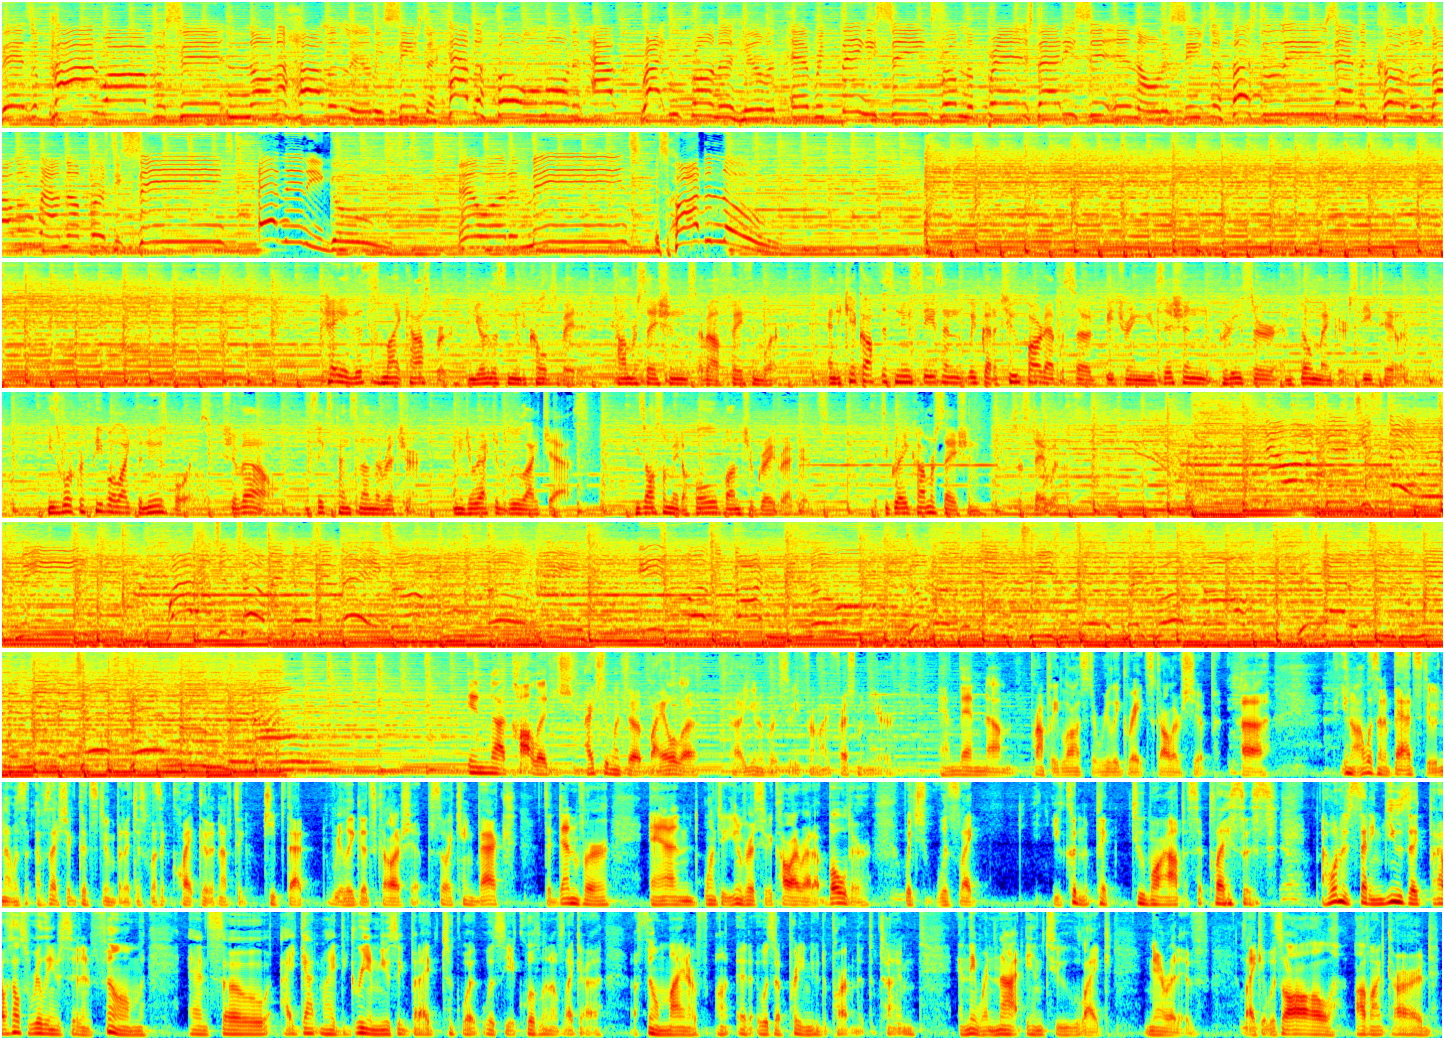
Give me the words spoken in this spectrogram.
There's a pine warbler sitting on a hollow limb. He seems to have the whole morning out right in front of him, and everything he sings from the branch that he's sitting on, it seems to hush the leaves and the colors all around. Now, first he sings, and then he goes, and what it means, it's hard to know. Hey, this is Mike Cosper, and you're listening to Cultivated Conversations about Faith and Work. And to kick off this new season, we've got a two part episode featuring musician, producer, and filmmaker Steve Taylor. He's worked with people like the Newsboys, Chevelle, and Sixpence None the Richer, and he directed Blue Like Jazz. He's also made a whole bunch of great records. It's a great conversation, so stay with us. In uh, college, I actually went to Biola uh, University for my freshman year, and then um, promptly lost a really great scholarship. Uh, you know, I wasn't a bad student. I was I was actually a good student, but I just wasn't quite good enough to keep that really good scholarship. So I came back to Denver and went to the University of Colorado Boulder, which was like you couldn't have picked two more opposite places. Yeah. I wanted to study music, but I was also really interested in film. And so I got my degree in music, but I took what was the equivalent of like a, a film minor. Uh, it was a pretty new department at the time. And they were not into like narrative. Like it was all avant garde.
